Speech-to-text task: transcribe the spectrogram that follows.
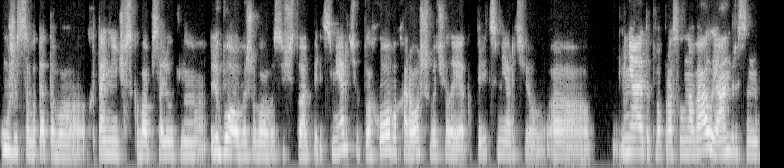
ужаса вот этого хтонического абсолютно любого живого существа перед смертью, плохого, хорошего человека перед смертью, а, меня этот вопрос волновал, и Андерсон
